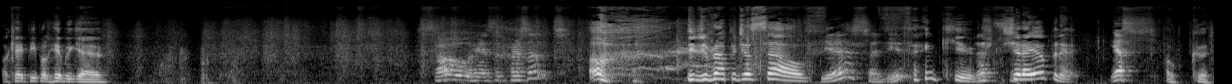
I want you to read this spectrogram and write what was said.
Okay, people, here we go. So here's the present. Oh, did you wrap it yourself? Yes, I did. Thank you. Let's- Should I open it? Yes. Oh, good.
